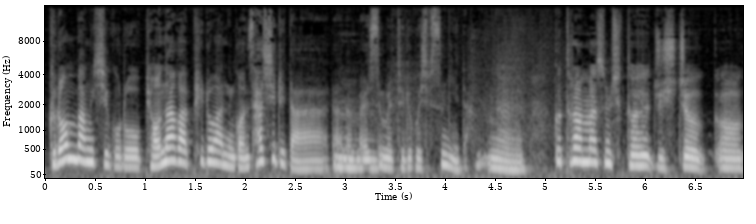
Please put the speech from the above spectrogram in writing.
그런 방식으로 변화가 필요한 건 사실이다라는 음. 말씀을 드리고 싶습니다. 네. 끝으로 한 말씀씩 더 해주시죠. 어,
